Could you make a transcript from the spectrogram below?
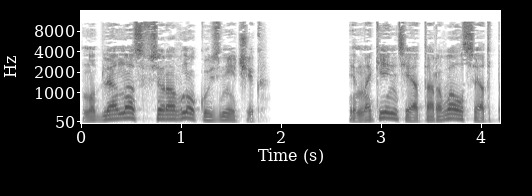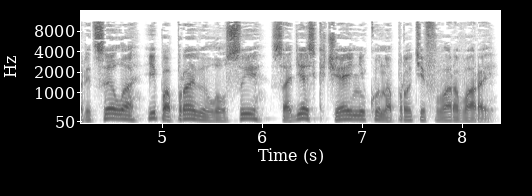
но для нас все равно кузнечик. Иннокентий оторвался от прицела и поправил усы, садясь к чайнику напротив Варвары.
